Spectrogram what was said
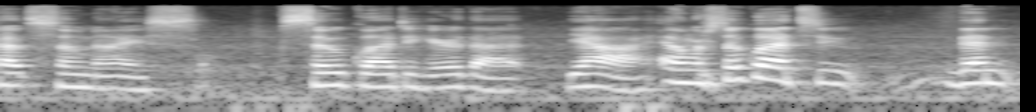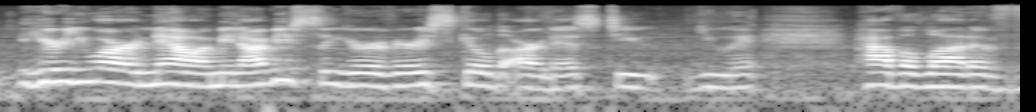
That's so nice. So glad to hear that. Yeah. And we're so glad to then here you are now. I mean, obviously you're a very skilled artist. You you have a lot of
